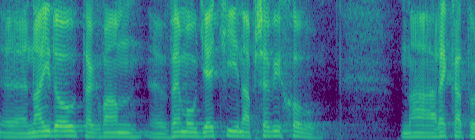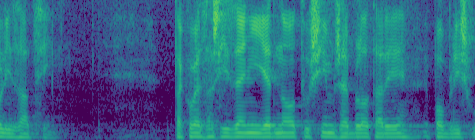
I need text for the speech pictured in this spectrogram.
eh, najdou, tak vám eh, vemou děti na převýchovu, na rekatolizaci. Takové zařízení jedno, tuším, že bylo tady poblíž v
